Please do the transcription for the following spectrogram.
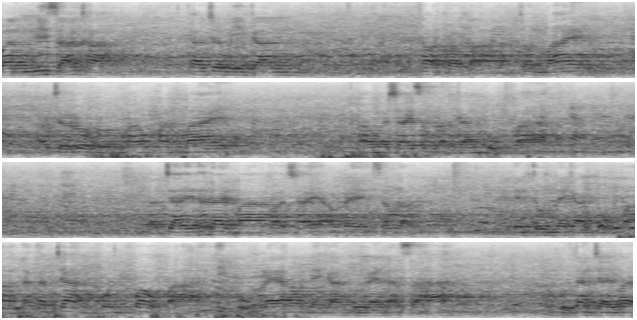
วันวิสาขะเขาจะมีการทอดพระป่าต้นไม้เราจะรวบรวมเอาพันไม้ เอามาใช้สำหรับการปลูกป่าปัจจัยถ้าได้มาก็ใช้เอาไปสำหรับเป็นทุนในการปลูกป่า แล้วก็จ้างคนเฝ้าป่าที่ปลูกแล้วในการดูแลรักษาหลวงปู่ตั้งใจว่า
